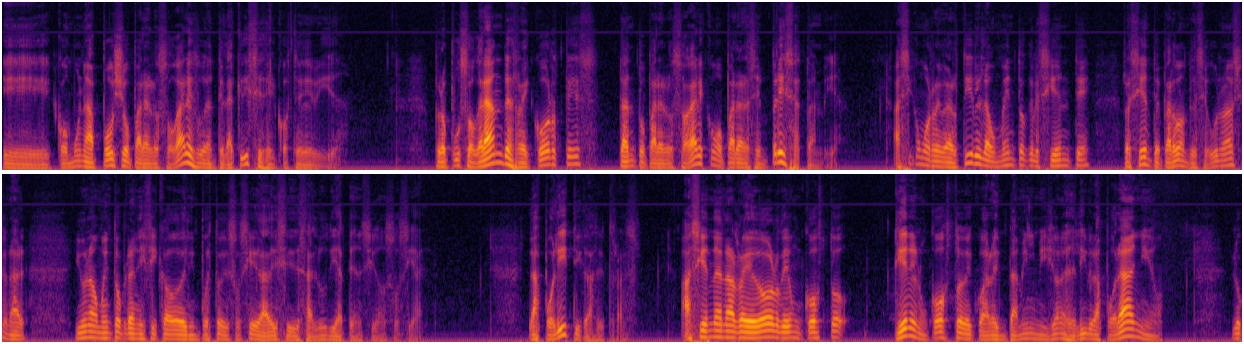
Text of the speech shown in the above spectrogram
eh, como un apoyo para los hogares durante la crisis del coste de vida. Propuso grandes recortes tanto para los hogares como para las empresas también. así como revertir el aumento creciente, reciente perdón, del Seguro Nacional y un aumento planificado del impuesto de sociedades y de salud y atención social. Las políticas detrás ascienden alrededor de un costo, tienen un costo de 40 mil millones de libras por año, lo,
